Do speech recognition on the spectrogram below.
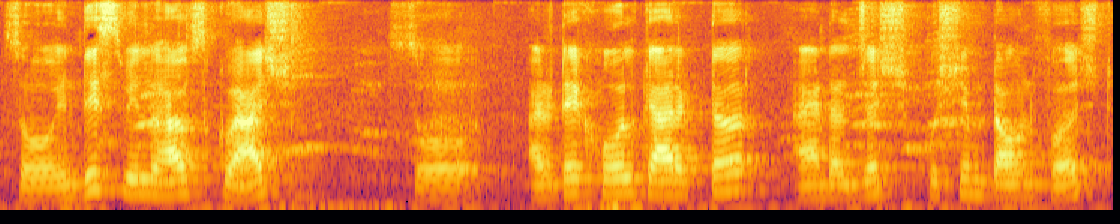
So in this we'll have squash. So I'll take whole character and I'll just push him down first.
